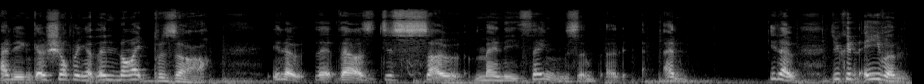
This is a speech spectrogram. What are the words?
And you can go shopping at the night bazaar. You know, there, there's just so many things, and and, and you know, you can even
